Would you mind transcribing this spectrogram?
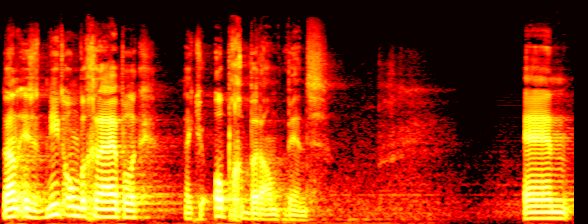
Dan is het niet onbegrijpelijk dat je opgebrand bent. En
